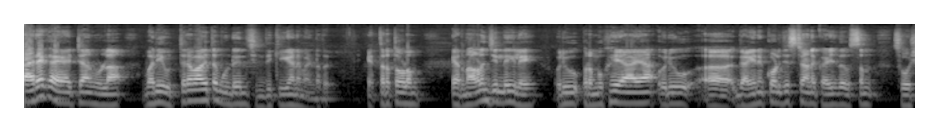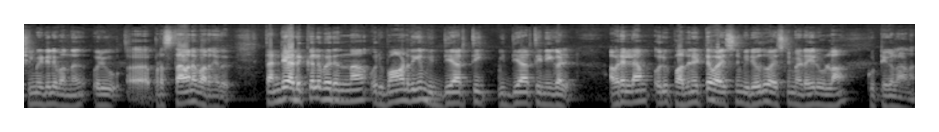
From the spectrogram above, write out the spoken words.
കരകയറ്റാനുള്ള വലിയ ഉത്തരവാദിത്തമുണ്ട് എന്ന് ചിന്തിക്കുകയാണ് വേണ്ടത്. എത്രത്തോളം എറണാകുളം ജില്ലയിലെ ഒരു പ്രമുഖയായ ഒരു ഗൈനക്കോളജിസ്റ്റാണ് കഴിഞ്ഞ ദിവസം സോഷ്യൽ മീഡിയയിൽ വന്ന് ഒരു പ്രസ്താവന പറഞ്ഞത്. തന്റെ അടുക്കൽ വരുന്ന ഒരുപാടധികം വിദ്യാർത്ഥി വിദ്യാർത്ഥിനികൾ അവരെല്ലാം ഒരു പതിനെട്ട് വയസ്സിനും ഇരുപത് വയസ്സിനും ഇടയിലുള്ള കുട്ടികളാണ്.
